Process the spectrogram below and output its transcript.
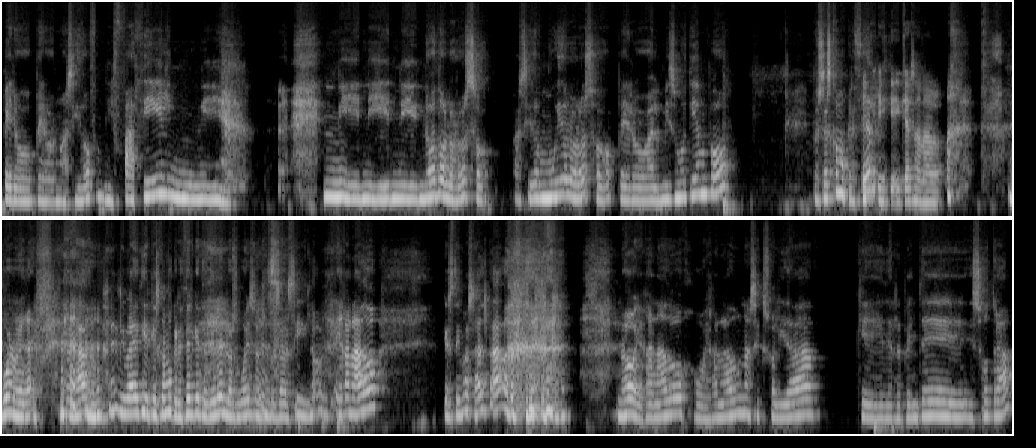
pero, pero no ha sido ni fácil ni, ni, ni, no doloroso. Ha sido muy doloroso, pero al mismo tiempo, pues es como crecer. ¿Y, qué has ganado? Bueno, he, ganado. Iba a decir que es como crecer, que te duelen los huesos, pues así, ¿no? He ganado que estoy más alta. No, he ganado, he ganado una sexualidad que de repente es otra,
